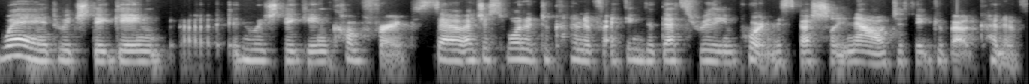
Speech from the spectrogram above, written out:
way at which they gain uh, in which they gain comfort. So i just wanted to kind of i think that that's really important especially now to think about kind of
